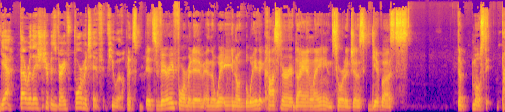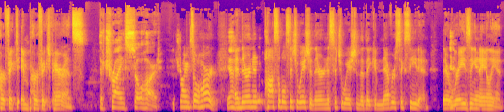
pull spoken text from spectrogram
Yeah, that relationship is very formative, if you will. it's it's very formative and the way you know the way that Costner and Diane Lane sort of just give us the most perfect imperfect parents They're trying so hard. They're trying so hard. Yeah. and they're in an impossible situation. They're in a situation that they could never succeed in. They're Yeah. raising an alien.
